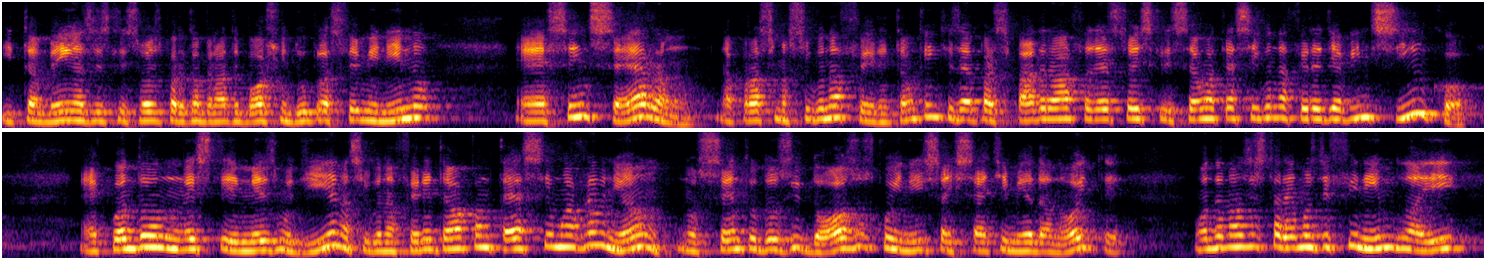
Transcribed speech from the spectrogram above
e também as inscrições para o Campeonato de Bocha em duplas feminino é, se encerram na próxima segunda-feira. Então, quem quiser participar, vai fazer a sua inscrição até segunda-feira, dia 25. É quando, neste mesmo dia, na segunda-feira, então, acontece uma reunião no Centro dos Idosos, com início às sete e meia da noite, onde nós estaremos definindo aí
